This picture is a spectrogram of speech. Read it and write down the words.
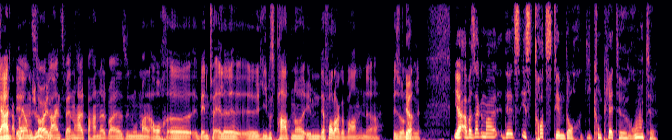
Ja, Aber deren erhöht, Storylines werden halt behandelt, weil sie nun mal auch äh, eventuelle äh, Liebespartner in der Vorlage waren, in der Visual Ja. Novel. Ja, aber sage mal, das ist trotzdem doch die komplette Route,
